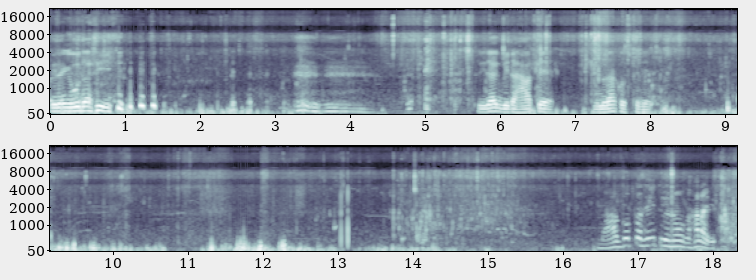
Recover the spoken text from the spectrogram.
তুই নাকি উদাসী তুই রাখবি এটা হাতে মনে রাখোস রে মাছ ধরতেছি তুই হালাই দিছিস।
